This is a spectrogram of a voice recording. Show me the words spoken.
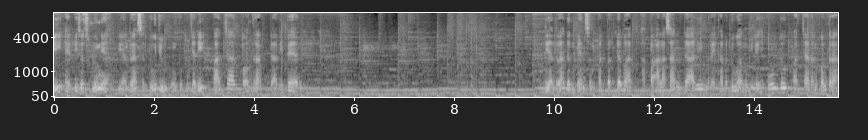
Di episode sebelumnya, Diandra setuju untuk menjadi pacar kontrak dari Ben. Diandra dan Ben sempat berdebat apa alasan dari mereka berdua memilih untuk pacaran kontrak.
